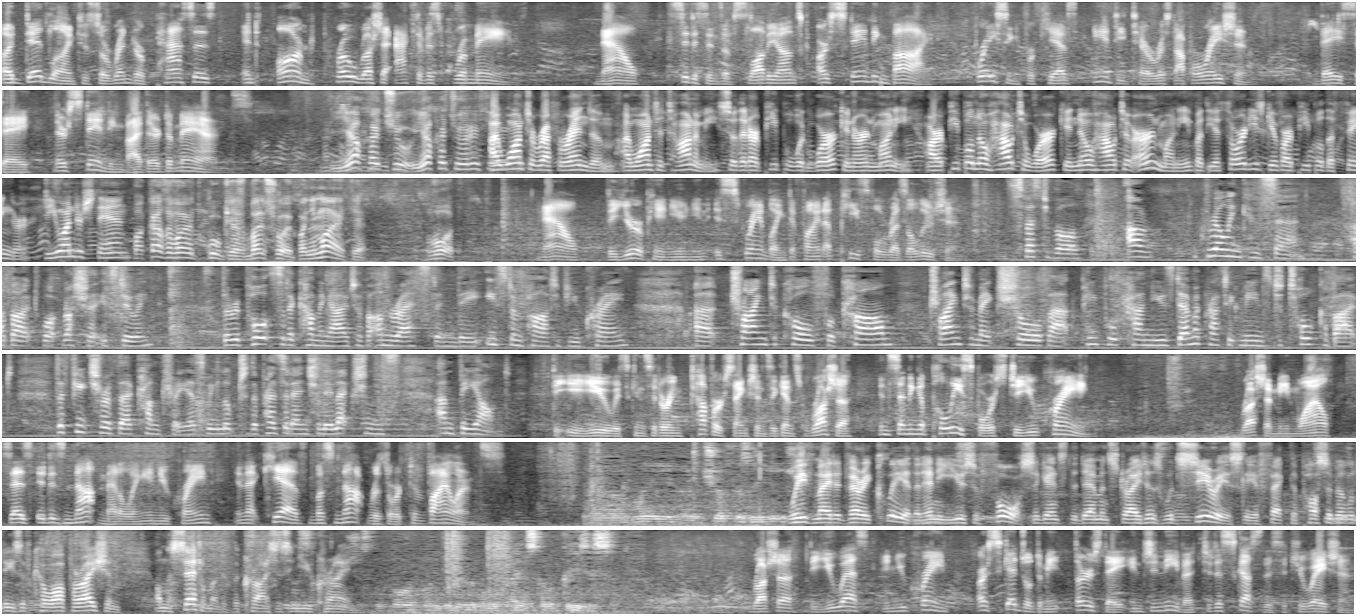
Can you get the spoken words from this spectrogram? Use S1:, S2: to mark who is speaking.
S1: A deadline to surrender passes and armed pro Russia activists remain. Now, citizens of Slavyansk are standing by, bracing for Kiev's anti terrorist operation. They say they're standing by their demands.
S2: I want a referendum. I want autonomy so that our people would work and earn money. Our people know how to work and know how to earn money, but the authorities give our people the finger. Do you understand?
S1: Now, the European Union is scrambling to find a peaceful resolution.
S3: First of all, our growing concern about what Russia is doing the reports that are coming out of unrest in the eastern part of Ukraine, uh, trying to call for calm, trying to make sure that people can use democratic means to talk about the future of their country as we look to the presidential elections and beyond.
S1: The EU is considering tougher sanctions against Russia and sending a police force to Ukraine. Russia, meanwhile, says it is not meddling in Ukraine and that Kiev must not resort to violence.
S4: We've made it very clear that any use of force against the demonstrators would seriously affect the possibilities of cooperation on the settlement of the crisis in Ukraine.
S1: Russia, the US, and Ukraine are scheduled to meet Thursday in Geneva to discuss the situation.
